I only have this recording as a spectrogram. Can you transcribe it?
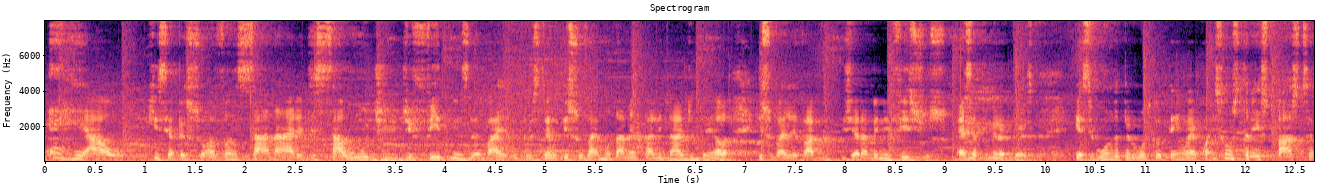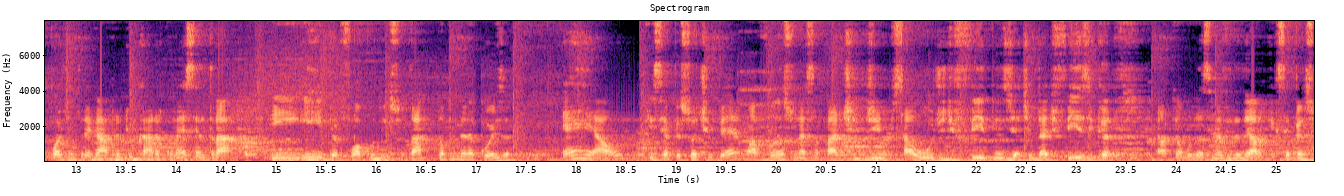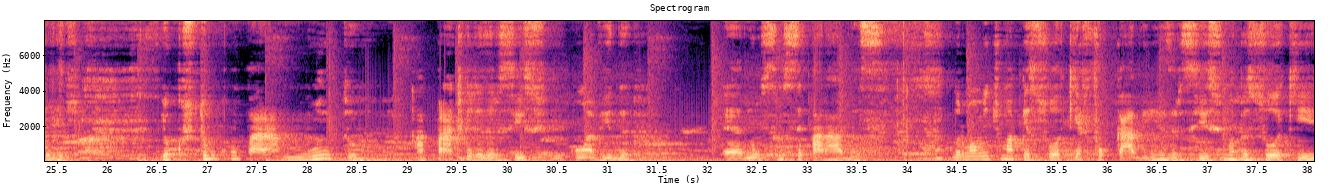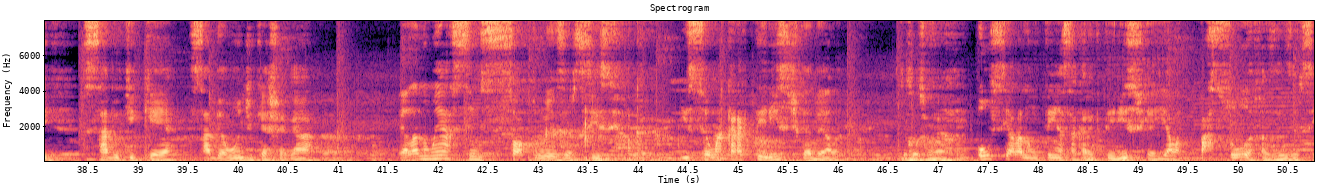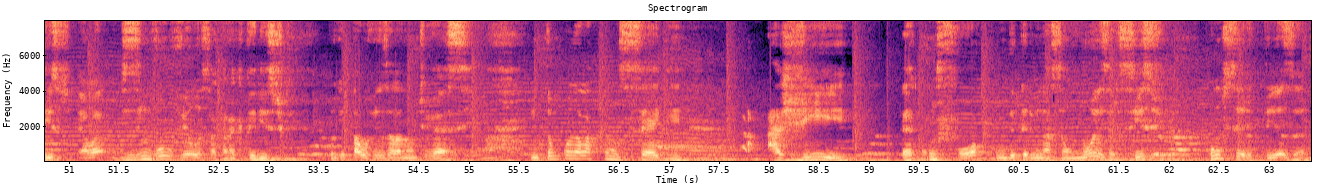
é real que se a pessoa avançar na área de saúde, de fitness, levar o extremo, isso vai mudar a mentalidade dela, isso vai levar gerar benefícios? Essa é a primeira coisa. E a segunda pergunta que eu tenho é: quais são os três passos que você pode entregar para que o cara comece a entrar em, em hiperfoco nisso, tá? Então, primeira coisa, é real que se a pessoa tiver um avanço nessa parte de saúde, de fitness, de atividade física, ela tem uma mudança na vida dela? O que você pensa sobre isso? Eu costumo comparar muito a prática de exercício com a vida. É, não são separadas. Normalmente, uma pessoa que é focada em exercício, uma pessoa que sabe o que quer, sabe aonde quer chegar, ela não é assim só pro exercício. Isso é uma característica dela. Ou se ela não tem essa característica e ela passou a fazer exercício, ela desenvolveu essa característica, porque talvez ela não tivesse. Então, quando ela consegue agir é, com foco, com determinação no exercício, com certeza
